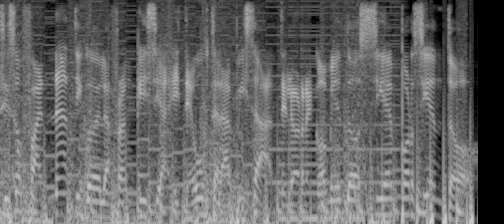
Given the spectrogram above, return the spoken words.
Si sos fanático de la franquicia y te gusta la pizza, te lo recomiendo 100%.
